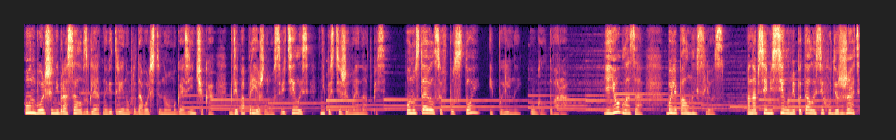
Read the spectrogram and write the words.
Он больше не бросал взгляд на витрину продовольственного магазинчика, где по-прежнему светилась непостижимая надпись. Он уставился в пустой и пыльный угол двора. Ее глаза были полны слез. Она всеми силами пыталась их удержать,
